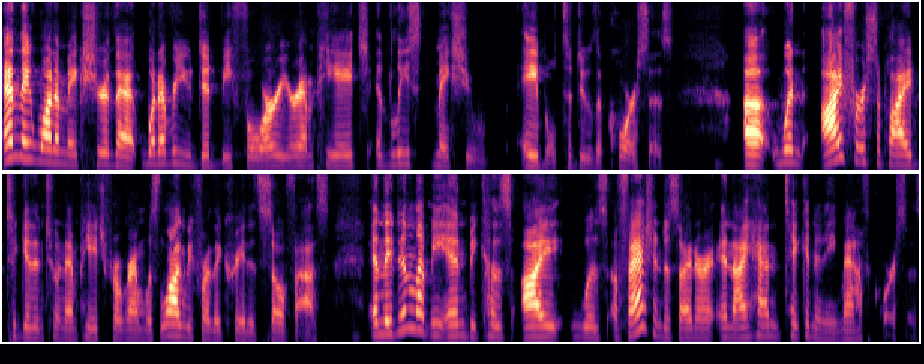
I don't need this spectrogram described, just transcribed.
and they want to make sure that whatever you did before your MPH at least makes you able to do the courses. Uh, when I first applied to get into an MPH program was long before they created SOPHAS. And they didn't let me in because I was a fashion designer and I hadn't taken any math courses.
